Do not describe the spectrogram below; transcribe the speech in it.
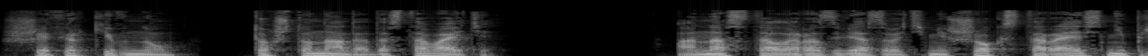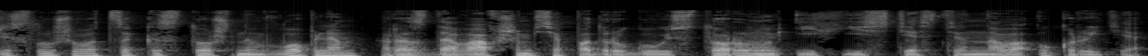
Шефер кивнул. «То, что надо, доставайте». Она стала развязывать мешок, стараясь не прислушиваться к истошным воплям, раздававшимся по другую сторону их естественного укрытия.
